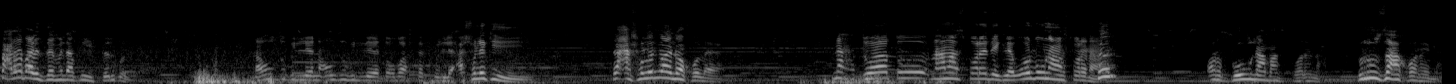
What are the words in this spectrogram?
তারে বাড়ি যাবেন আপনি ইফতার করে নাউজুবিল্লে নাউজুবিল্লে তো অবস্থা করলে আসলে কি? আসলে নয় নকলে। না জোহা তো নামাজ পড়ে দেখলে ওর বউ নামাজ পড়ে না। হ্যাঁ? আর বউ নামাজ পড়ে না রোজা করে না।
